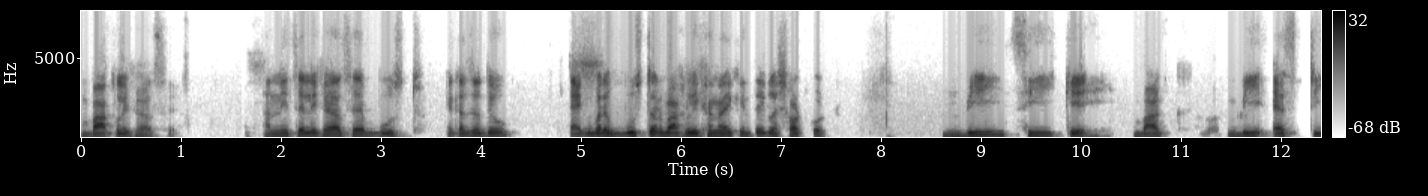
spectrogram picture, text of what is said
বাক লেখা আছে। আর নিচে লেখা আছে বুস্ট এটা যদিও একবারে বুস্টার বাক লেখা নাই কিন্তু এগুলা শর্টকাট বি সি কে বাক বি এস টি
